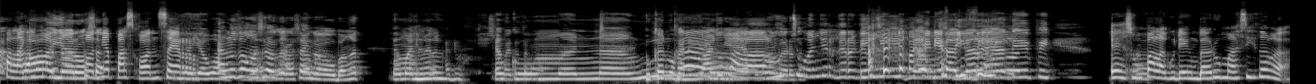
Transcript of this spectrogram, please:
Apalagi Oh, oh, iya, Rosa. nontonnya pas konser Iya, wah, Eh lu tau gak sih lagu Rosa yang galau banget Yang mana? Aduh, Yang sumpah itu ku menang. Bukan, bukan. Itu malah itu baru lucu anjir gara-gara ini pakai di LTV. Eh, sumpah lagu dia yang baru masih tau gak?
